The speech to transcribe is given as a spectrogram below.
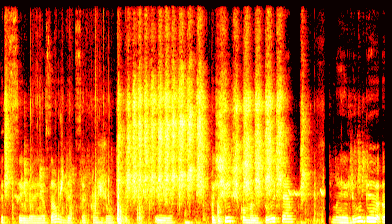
підсилює. Я завжди це кажу. І пишіть, коментуйте. Мої любі е,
